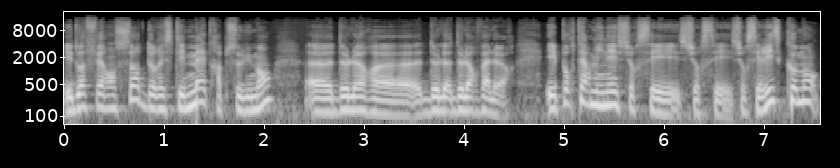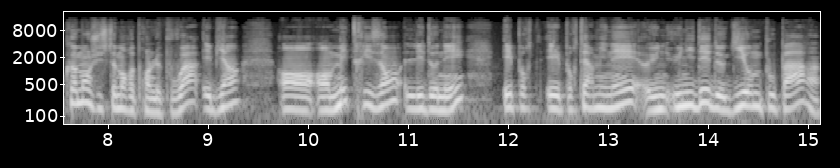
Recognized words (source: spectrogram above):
et doivent faire en sorte de rester maîtres absolument euh, de, leur, euh, de, leurs valeurs. Et pour terminer sur ces, sur ces, sur ces risques, comment, comment justement reprendre le pouvoir? Eh bien, en, maîtrisant les données. Et pour, et pour terminer, une, idée de Guillaume Poupard,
